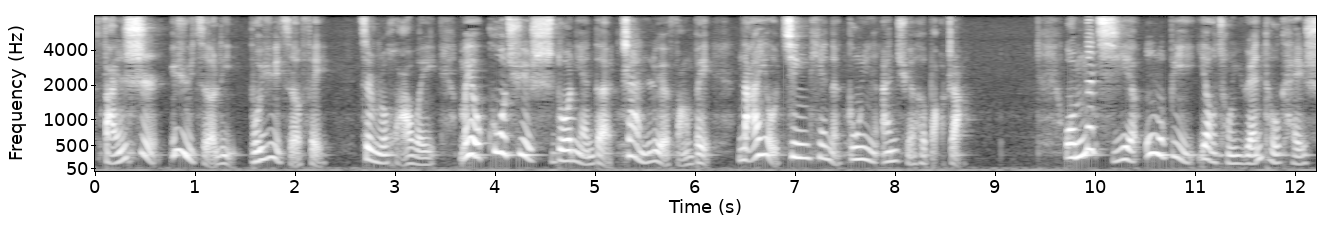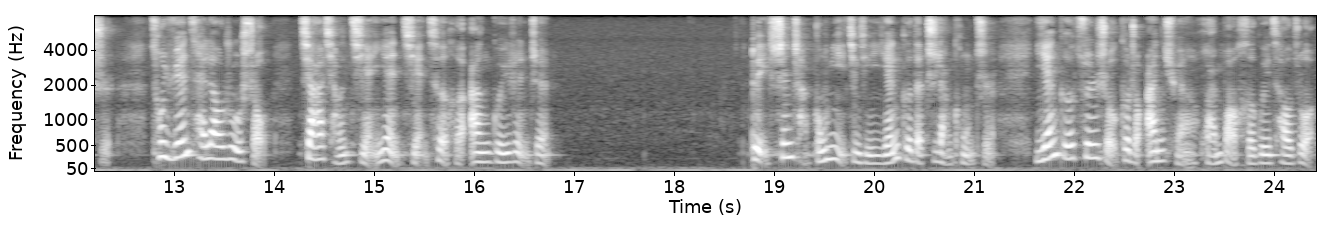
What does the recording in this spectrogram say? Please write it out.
凡事预则立，不预则废。正如华为，没有过去十多年的战略防备，哪有今天的供应安全和保障？我们的企业务必要从源头开始，从原材料入手。加强检验、检测和安规认证，对生产工艺进行严格的质量控制，严格遵守各种安全、环保合规操作，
